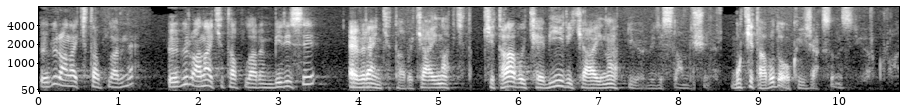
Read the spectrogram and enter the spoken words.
Öbür ana kitaplar ne? Öbür ana kitapların birisi evren kitabı, kainat kitabı. Kitabı kebiri kainat diyor bir İslam düşünür. Bu kitabı da okuyacaksınız diyor Kur'an.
